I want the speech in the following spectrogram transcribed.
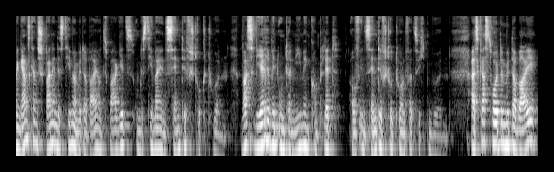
wir ein ganz, ganz spannendes Thema mit dabei und zwar geht es um das Thema Incentive-Strukturen. Was wäre, wenn Unternehmen komplett auf Incentive-Strukturen verzichten würden? Als Gast heute mit dabei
